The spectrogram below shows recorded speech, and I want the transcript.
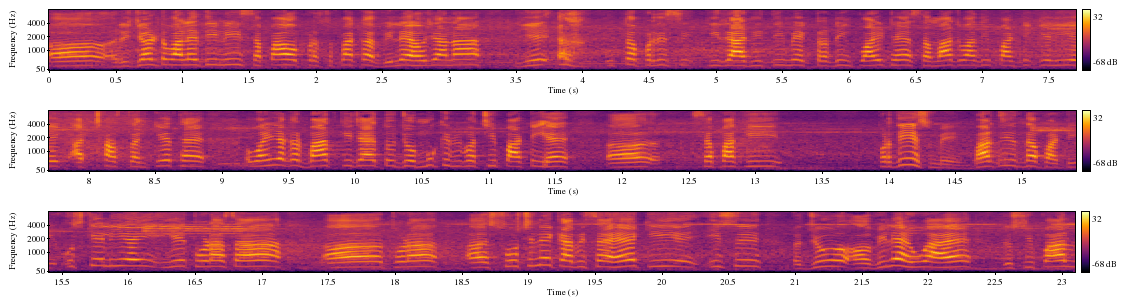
आ, रिज़ल्ट वाले दिन ही सपा और प्रसपा का विलय हो जाना ये उत्तर प्रदेश की राजनीति में एक टर्निंग पॉइंट है। समाजवादी पार्टी के लिए एक अच्छा संकेत है। वहीं अगर बात की जाए तो जो मुख्य विपक्षी पार्टी है आ, सपा की प्रदेश में भारतीय जनता पार्टी उसके लिए ये थोड़ा सा आ, थोड़ा आ, सोचने का विषय है कि इस जो विलय हुआ है जो शिवपाल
